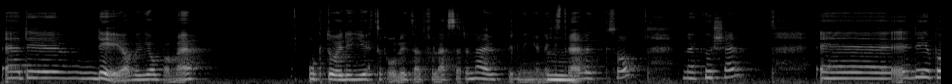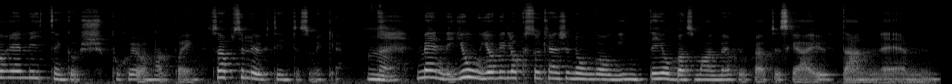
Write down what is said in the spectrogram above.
är det det jag vill jobba med. Och då är det jätteroligt att få läsa den här utbildningen extra, Mm. eller så. Den här kursen. Eh, det är bara en liten kurs på 7,5 poäng, så absolut inte så mycket. Nej. Men jo, jag vill också kanske någon gång inte jobba som allmänsjuksköterska utan ehm,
